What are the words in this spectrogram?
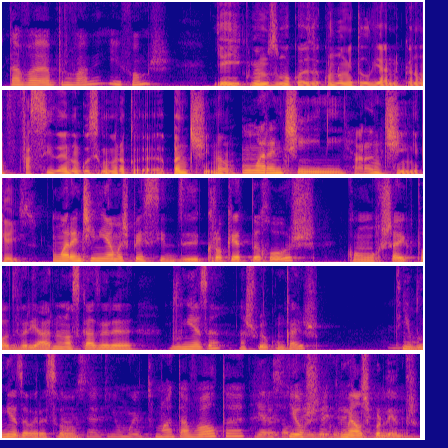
estava aprovada e fomos. E aí comemos uma coisa com nome italiano que eu não faço ideia, não consigo lembrar a pancini, não. Um arancini. Arancini, que é isso? Um arancini é uma espécie de croquete de arroz com um recheio que pode variar. No nosso caso era bolonhesa, acho eu, com queijo. Tinha bolonhesa ou era só... Não, era- tinha um molho de tomate à volta E era só e o recheio cogumelos por dentro.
